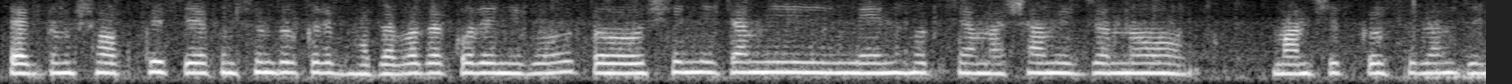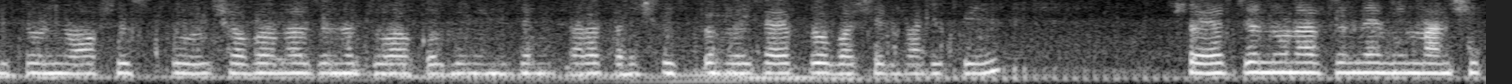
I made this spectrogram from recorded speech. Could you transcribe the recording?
তো একদম সব কিছু এখন সুন্দর করে ভাজা ভাজা করে নিব। তো সিন্নিটা আমি মেন হচ্ছে আমার স্বামীর জন্য মানসিক করছিলাম, যেহেতু উনি অসুস্থ সবাই ওনার জন্য দোয়া করবেন উনি যেন তাড়াতাড়ি সুস্থ হয়ে যায় প্রবাসের বাড়িতে। তো এর জন্য ওনার জন্য আমি মানসিক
